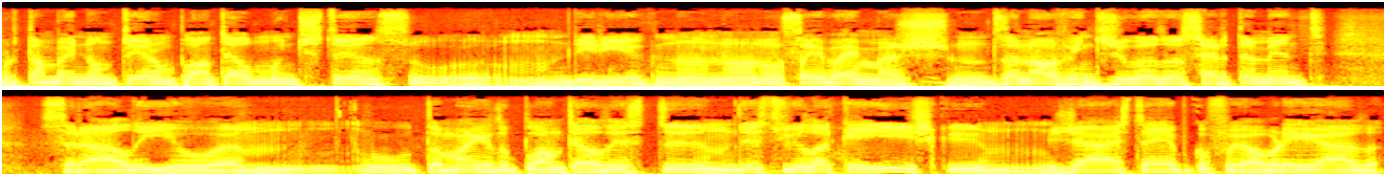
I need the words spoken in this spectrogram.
por também não ter um plantel muito extenso, hum, diria que não, não, não sei bem, mas 19, 20 jogadores certamente será ali o, um, o tamanho do plantel deste, deste Vila Caís, que já esta época foi obrigado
